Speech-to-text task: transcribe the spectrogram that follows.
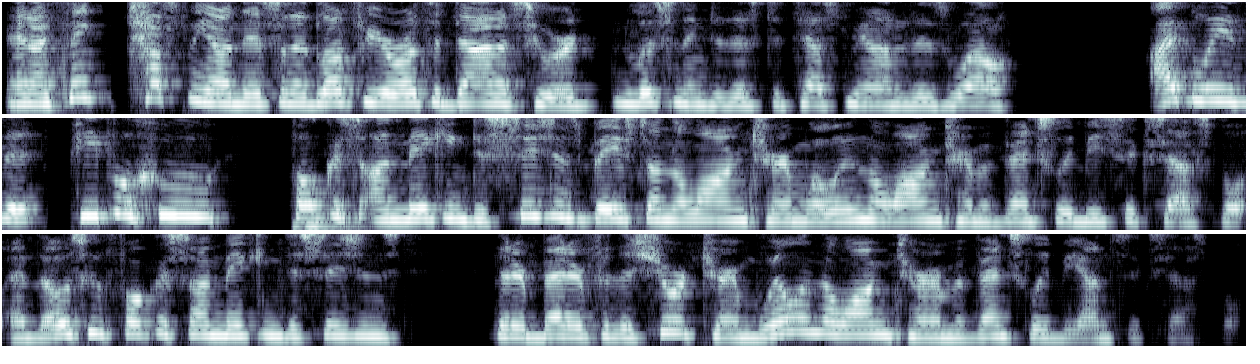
And I think, test me on this, and I'd love for your orthodontists who are listening to this to test me on it as well. I believe that people who focus on making decisions based on the long term will in the long term eventually be successful. And those who focus on making decisions that are better for the short term will in the long term eventually be unsuccessful.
